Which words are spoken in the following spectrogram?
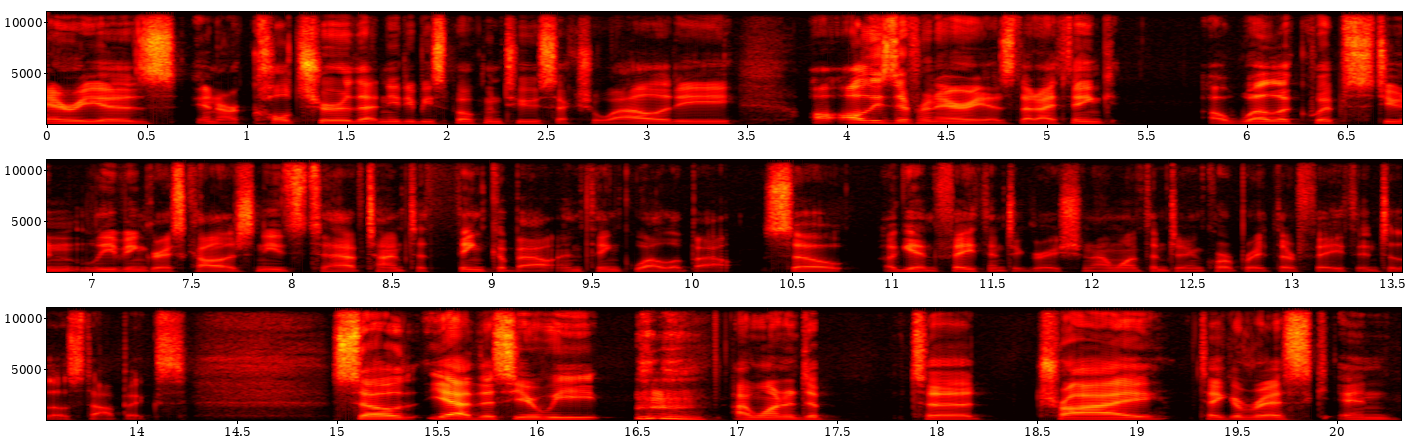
areas in our culture that need to be spoken to, sexuality, all, all these different areas that I think a well equipped student leaving Grace College needs to have time to think about and think well about. So, again, faith integration. I want them to incorporate their faith into those topics. So, yeah, this year we, I wanted to, to try, take a risk, and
